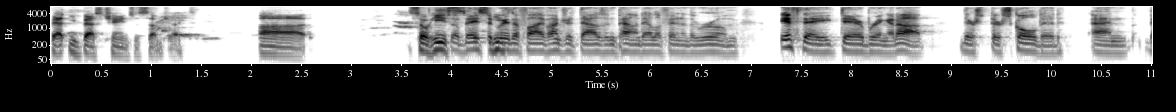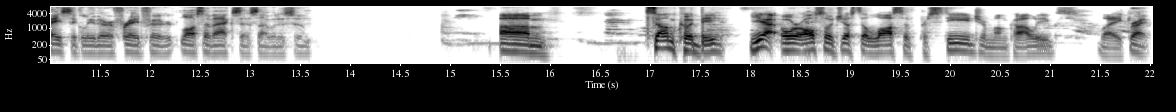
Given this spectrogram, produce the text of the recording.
bet you best change the subject. Uh, so he's so basically he's, the five hundred thousand pound elephant in the room. If they dare bring it up, they're they're scolded and basically they're afraid for loss of access. I would assume. Um, some could be, yeah, or also just a loss of prestige among colleagues. Like, right,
